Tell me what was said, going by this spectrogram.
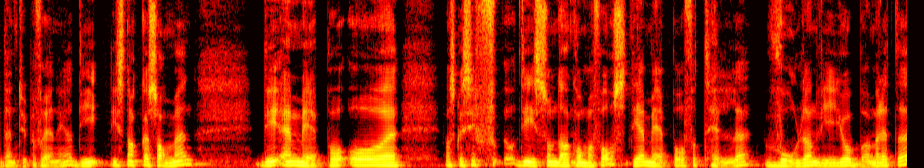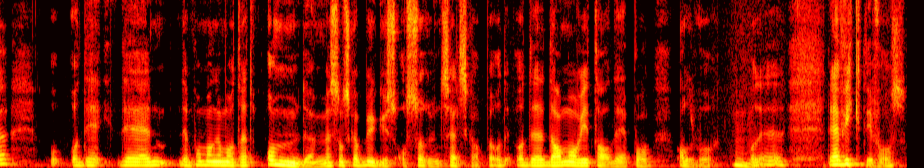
den type foreninger. De, de, snakker sammen. De er med på å hva skal vi si, De som da kommer fra oss, de er med på å fortelle hvordan vi jobber med dette. Og det, det, er, det er, på mange måter et omdømme som skal bygges også rundt selskapet. Og, det, og da må vi ta det på alvor. Mm. Og det, er viktig for oss.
